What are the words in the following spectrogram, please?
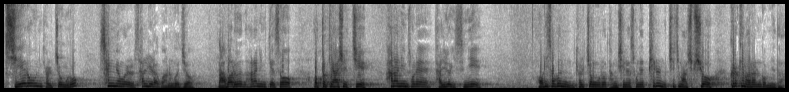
지혜로운 결정으로 생명을 살리라고 하는 거죠. 나발은 하나님께서 어떻게 하실지 하나님 손에 달려 있으니 어리석은 결정으로 당신의 손에 피를 묻히지 마십시오. 그렇게 말하는 겁니다.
